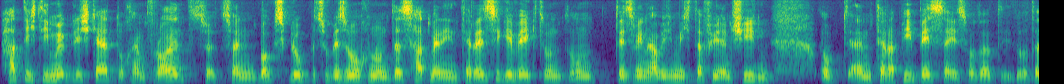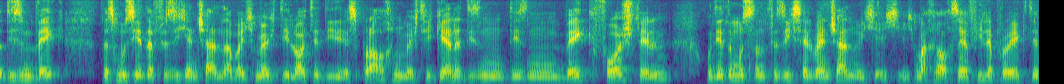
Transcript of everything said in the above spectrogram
hatte ich die Möglichkeit, durch einen Freund zu, zu einem Boxclub zu besuchen und das hat mein Interesse geweckt und, und deswegen habe ich mich dafür entschieden. Ob eine Therapie besser ist oder, oder diesen Weg, das muss jeder für sich entscheiden. Aber ich möchte die Leute, die es brauchen, möchte ich gerne diesen, diesen Weg vorstellen und jeder muss dann für sich selber entscheiden. Ich, ich, ich mache auch sehr viele Projekte.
